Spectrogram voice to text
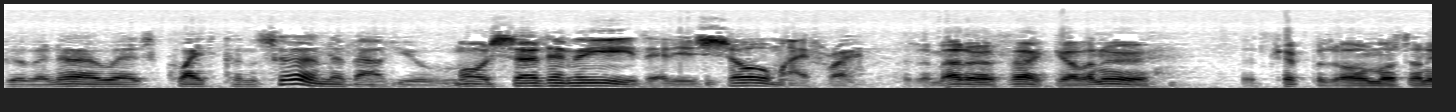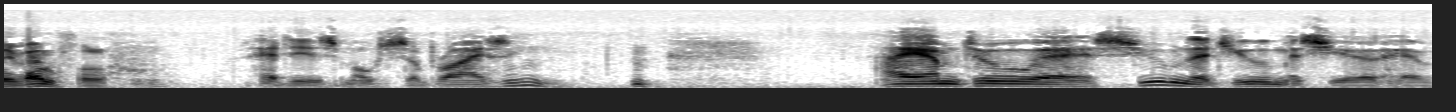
governor was quite concerned about you. Most certainly, that is so, my friend. As a matter of fact, Governor, the trip was almost uneventful. That is most surprising. I am to uh, assume that you, monsieur, have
